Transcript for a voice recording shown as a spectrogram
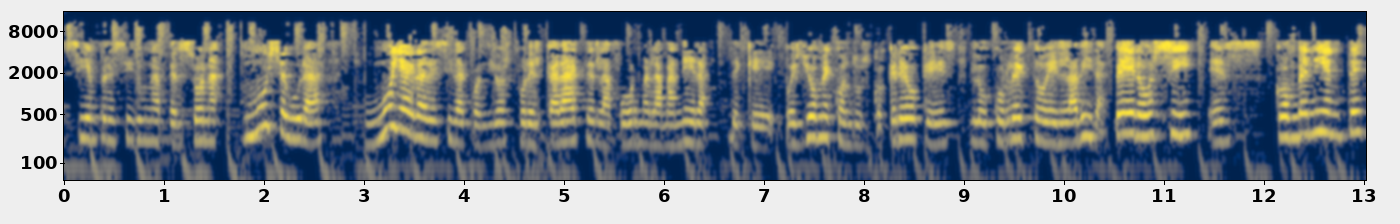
siempre he sido una persona muy segura, muy agradecida con Dios por el carácter, la forma, la manera de que pues yo me conduzco, creo que es lo correcto en la vida, pero sí es conveniente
